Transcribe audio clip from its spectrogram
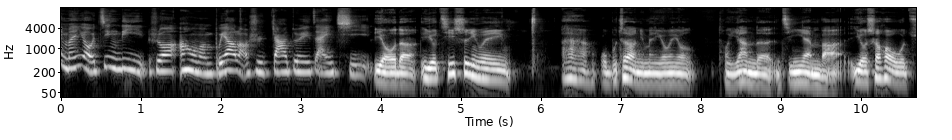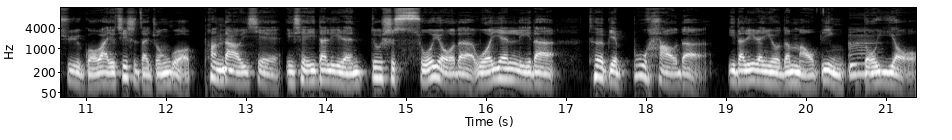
你们有尽力说啊，我们不要老是扎堆在一起。有的，尤其是因为，啊，我不知道你们有没有同样的经验吧？有时候我去国外，尤其是在中国，碰到一些、一些意大利人，都是所有的我眼里的特别不好的意大利人有的毛病都有。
